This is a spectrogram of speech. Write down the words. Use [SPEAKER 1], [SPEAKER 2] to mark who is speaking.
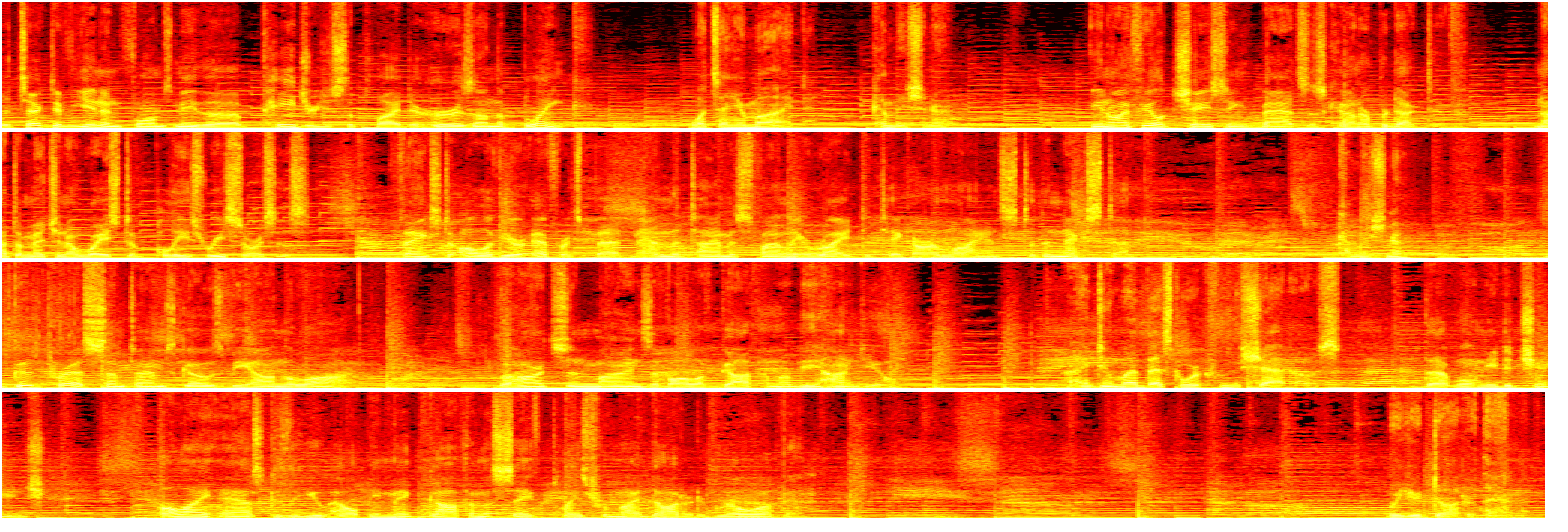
[SPEAKER 1] Detective Yin informs me the pager you supplied to her is on the blink.
[SPEAKER 2] What's on your mind, Commissioner?
[SPEAKER 1] You know, I feel chasing bats is counterproductive. Not to mention a waste of police resources. Thanks to all of your efforts, Batman, the time is finally right to take our alliance to the next step.
[SPEAKER 2] Commissioner?
[SPEAKER 1] Good press sometimes goes beyond the law. The hearts and minds of all of Gotham are behind you.
[SPEAKER 2] I do my best work from the shadows.
[SPEAKER 1] That won't need to change. All I ask is that you help me make Gotham a safe place for my daughter to grow up in.
[SPEAKER 2] We're your daughter, then.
